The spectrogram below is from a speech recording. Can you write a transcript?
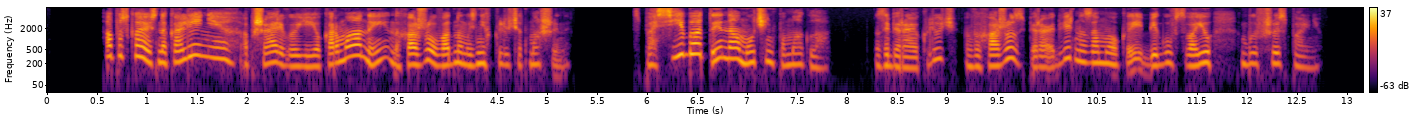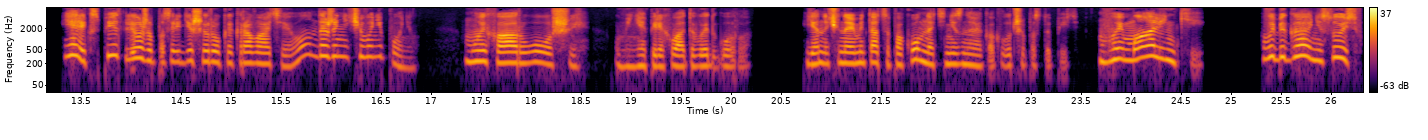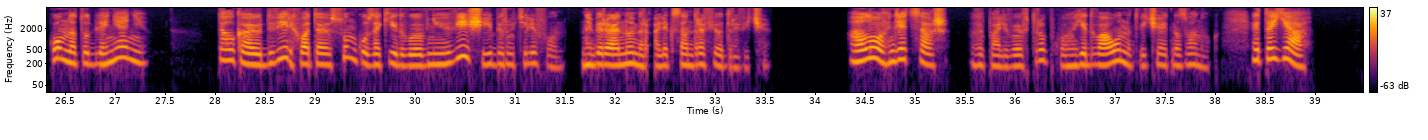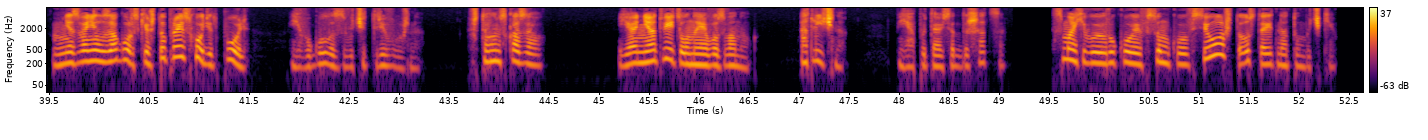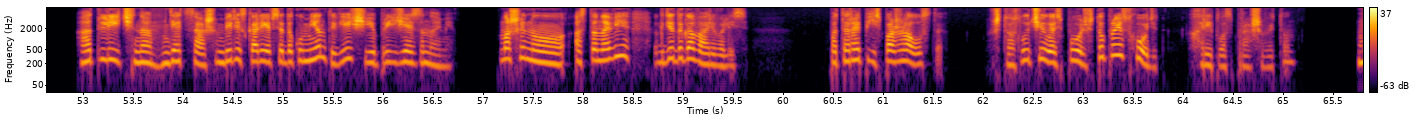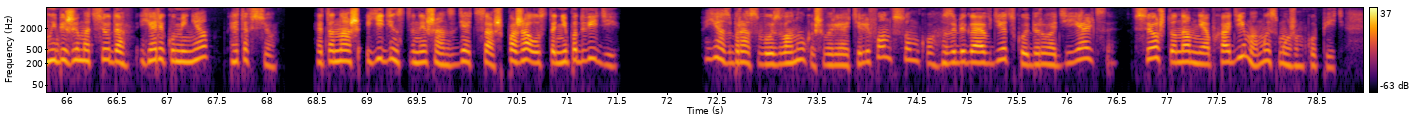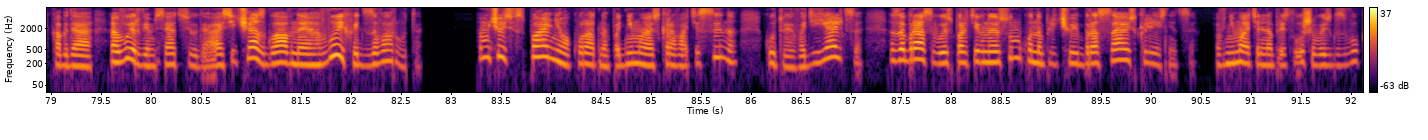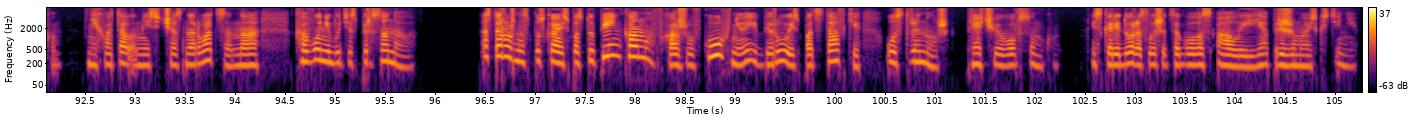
Опускаюсь на колени, обшариваю ее карманы и нахожу в одном из них ключ от машины. «Спасибо, ты нам очень помогла». Забираю ключ, выхожу, запираю дверь на замок и бегу в свою бывшую спальню. Ярик спит, лежа посреди широкой кровати. Он даже ничего не понял. «Мой хороший!» У меня перехватывает горло. Я начинаю метаться по комнате, не зная, как лучше поступить. «Мой маленький!» Выбегаю, несусь в комнату для няни. Толкаю дверь, хватаю сумку, закидываю в нее вещи и беру телефон. Набираю номер Александра Федоровича. «Алло, дядь Саш!» Выпаливаю в трубку, едва он отвечает на звонок. «Это я!» «Мне звонил Загорский. Что происходит, Поль?» Его голос звучит тревожно. «Что он сказал?» Я не ответил на его звонок. Отлично. Я пытаюсь отдышаться. Смахиваю рукой в сумку все, что стоит на тумбочке. Отлично. Дядь Саш, бери скорее все документы, вещи и приезжай за нами. Машину останови, где договаривались. Поторопись, пожалуйста. Что случилось, Поль? Что происходит? Хрипло спрашивает он. Мы бежим отсюда. Ярик у меня. Это все. Это наш единственный шанс, дядь Саш. Пожалуйста, не подведи. Я сбрасываю звонок и швыряю телефон в сумку, забегаю в детскую, беру одеяльце. Все, что нам необходимо, мы сможем купить, когда вырвемся отсюда. А сейчас главное — выехать за ворота. Мчусь в спальню, аккуратно поднимаю с кровати сына, кутаю в одеяльце, забрасываю спортивную сумку на плечо и бросаюсь к лестнице. Внимательно прислушиваюсь к звукам. Не хватало мне сейчас нарваться на кого-нибудь из персонала. Осторожно спускаюсь по ступенькам, вхожу в кухню и беру из подставки острый нож, прячу его в сумку. Из коридора слышится голос Аллы, и я прижимаюсь к стене.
